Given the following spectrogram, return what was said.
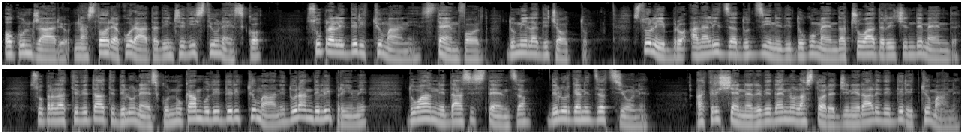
o Cungiario, una storia curata di interviste UNESCO, sopra i diritti umani, Stanford, 2018. Sto libro analizza dozzine di documenti trovati recentemente sopra le attività dell'UNESCO nel campo dei diritti umani durante i primi due anni d'assistenza dell'organizzazione, accrescendo e rivedendo la storia generale dei diritti umani.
